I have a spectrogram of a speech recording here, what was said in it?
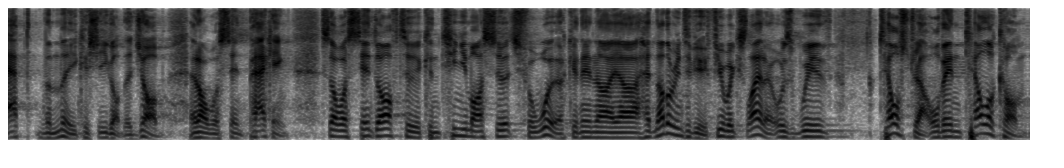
apt than me because she got the job and I was sent packing. So I was sent off to continue my search for work. And then I uh, had another interview a few weeks later. It was with Telstra or then Telecom.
